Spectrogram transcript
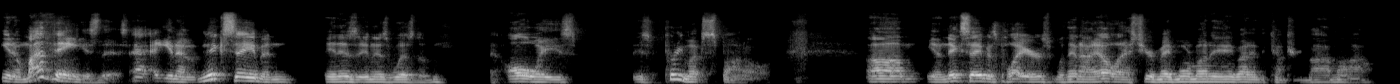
you know, my thing is this: you know, Nick Saban, in his in his wisdom, always is pretty much spot on. Um, you know, Nick Saban's players with NIL last year made more money than anybody in the country by a mile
